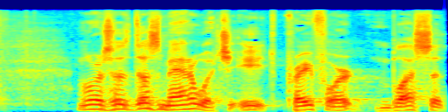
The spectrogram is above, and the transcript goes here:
And the Lord says, It doesn't matter what you eat, pray for it and bless it.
